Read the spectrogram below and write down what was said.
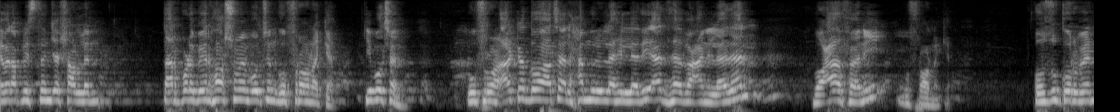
এবার আপনি ইস্তেঞ্জা সারলেন, তারপরে বের হওয়ার সময় বলছেন গোফরনাকে কি বলছেন? গুফরান আরেকটা দোয়া আছে, আলহামদুলিল্লাহ ইল্লাযী আযহাবা আনিল আযান ওয়া আফানি গুফরানাকা অজু করবেন,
